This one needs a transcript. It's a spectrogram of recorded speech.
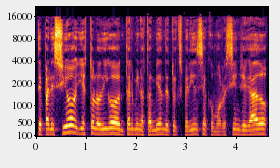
¿Te pareció, y esto lo digo en términos también de tu experiencia como recién llegado,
